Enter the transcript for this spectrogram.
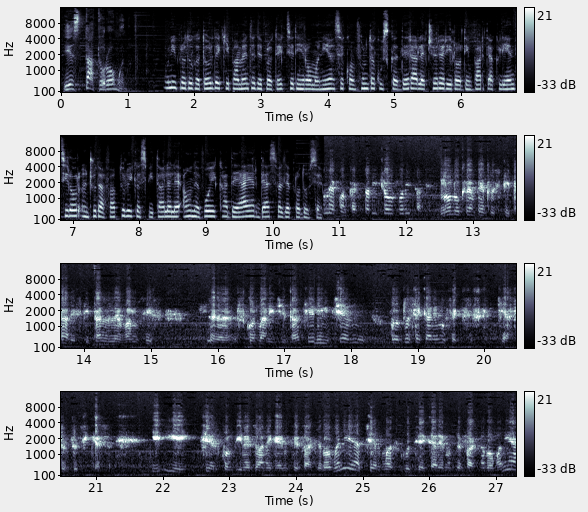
E statul român unii producători de echipamente de protecție din România se confruntă cu scăderea ale cererilor din partea clienților, în ciuda faptului că spitalele au nevoie ca de aer de astfel de produse. Nu ne contactat nicio autoritate. Nu lucrăm pentru spitale. Spitalele, v-am zis, uh, scot la licitație din cer produse care nu se găsesc. Chiar să zic așa. Ei cer combinezoane care nu se fac în România, cer măscuțe care nu se fac în România.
